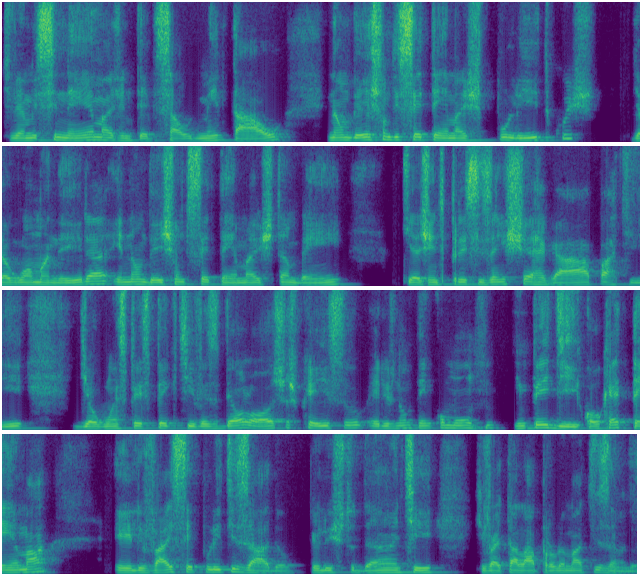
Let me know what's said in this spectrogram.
tivemos cinema, a gente teve saúde mental, não deixam de ser temas políticos, de alguma maneira, e não deixam de ser temas também que a gente precisa enxergar a partir de algumas perspectivas ideológicas, porque isso eles não têm como impedir. Qualquer tema ele vai ser politizado pelo estudante que vai estar tá lá problematizando.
